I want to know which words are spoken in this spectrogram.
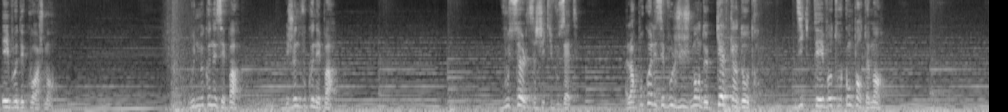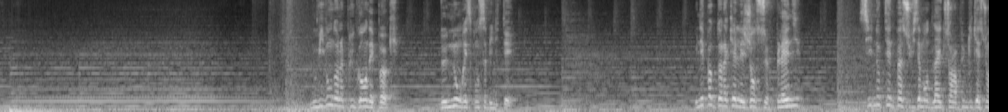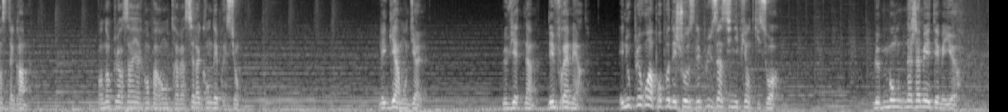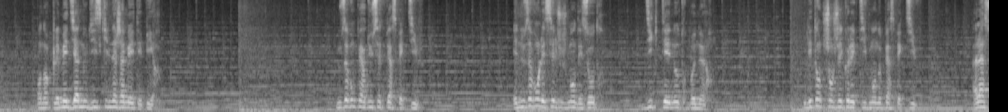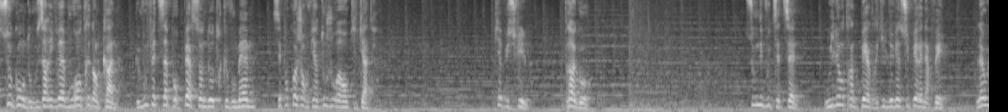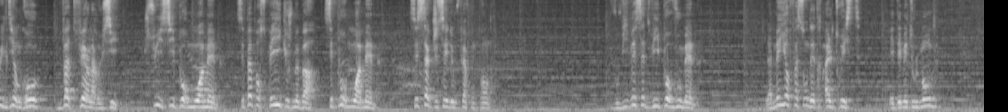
et vos découragements. Vous ne me connaissez pas, et je ne vous connais pas. Vous seul sachez qui vous êtes. Alors pourquoi laissez-vous le jugement de quelqu'un d'autre dicter votre comportement? Nous vivons dans la plus grande époque de non-responsabilité. Une époque dans laquelle les gens se plaignent s'ils n'obtiennent pas suffisamment de likes sur leur publication Instagram, pendant que leurs arrière-grands-parents ont traversé la Grande Dépression. Les guerres mondiales, le Vietnam, des vraies merdes, et nous pleurons à propos des choses les plus insignifiantes qui soient. Le monde n'a jamais été meilleur, pendant que les médias nous disent qu'il n'a jamais été pire. Nous avons perdu cette perspective, et nous avons laissé le jugement des autres dicter notre bonheur. Il est temps de changer collectivement nos perspectives. À la seconde où vous arrivez à vous rentrer dans le crâne, que vous faites ça pour personne d'autre que vous-même, c'est pourquoi j'en reviens toujours à Rocky 4. Qui a vu ce film? Drago. Souvenez-vous de cette scène où il est en train de perdre et qu'il devient super énervé. Là où il dit en gros Va te faire la Russie. Je suis ici pour moi-même. C'est pas pour ce pays que je me bats, c'est pour moi-même. C'est ça que j'essaye de vous faire comprendre. Vous vivez cette vie pour vous-même. La meilleure façon d'être altruiste et d'aimer tout le monde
